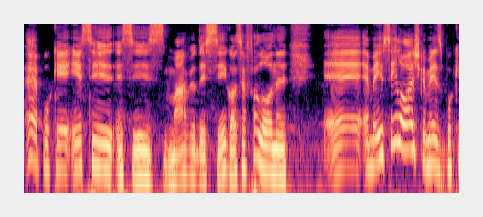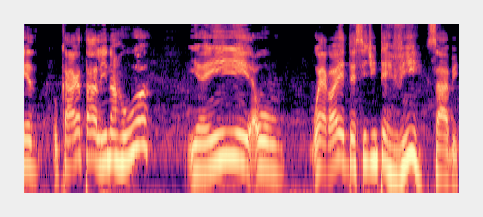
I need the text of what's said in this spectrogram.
É, porque esse, esses Marvel DC, igual você falou, né? É, é meio sem lógica mesmo, porque o cara tá ali na rua e aí o o herói decide intervir, sabe?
